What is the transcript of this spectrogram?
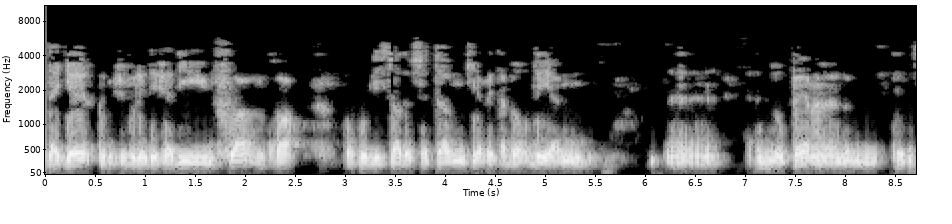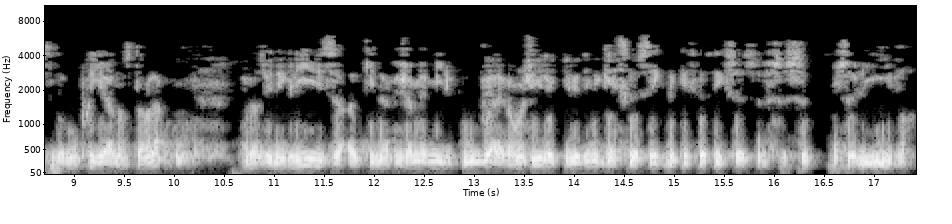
D'ailleurs, comme je vous l'ai déjà dit une fois, je crois, propos de l'histoire de cet homme qui avait abordé un, un, de nos pères, c'était mon prieur dans ce temps-là, dans une église qui n'avait jamais mis à l'évangile et qui lui a dit mais qu'est-ce que c'est mais qu'est-ce que c'est que ce, ce, ce, ce, livre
